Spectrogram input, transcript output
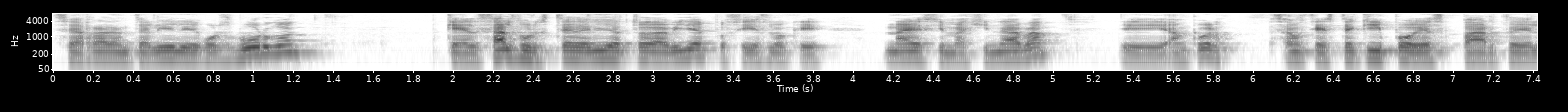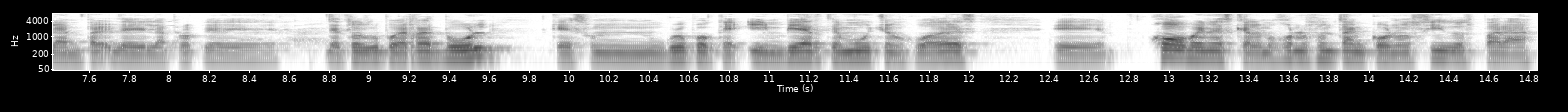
cerrada entre Lille y Wolfsburgo. Que el Salzburg esté de líder todavía, pues sí es lo que nadie se imaginaba. Eh, aunque bueno, sabemos que este equipo es parte de, la, de, la propia, de, todo el grupo de Red Bull, que es un grupo que invierte mucho en jugadores eh, jóvenes que a lo mejor no son tan conocidos para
